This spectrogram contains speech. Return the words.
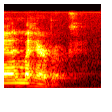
and my hair broke.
